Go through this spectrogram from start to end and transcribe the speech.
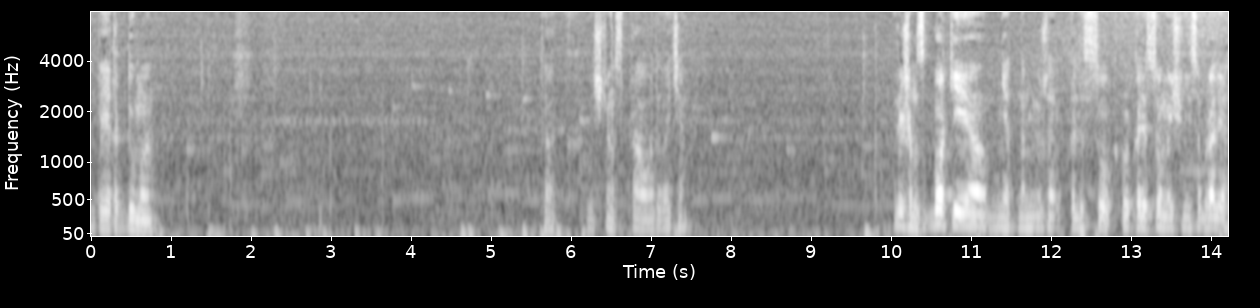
Да я так думаю. Так, начнем справа, давайте. Режим сборки. Нет, нам не нужно колесо. Какое колесо мы еще не собрали?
